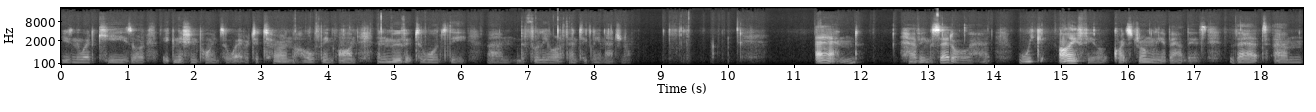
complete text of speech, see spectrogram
using the word keys or ignition points or whatever, to turn the whole thing on and move it towards the, um, the fully or authentically imaginal. And having said all that, we c- I feel quite strongly about this that um,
